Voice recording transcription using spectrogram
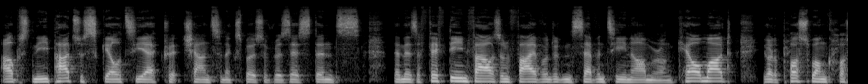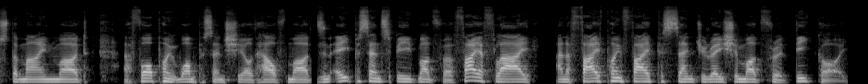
Alps knee pads with skill tier, crit chance, and explosive resistance. Then there's a 15,517 armor on kill mod. You've got a plus one cluster mine mod, a 4.1% shield health mod. There's an 8% speed mod for a firefly, and a 5.5% duration mod for a decoy.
